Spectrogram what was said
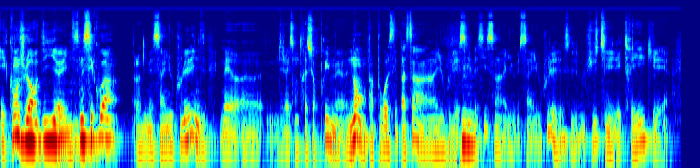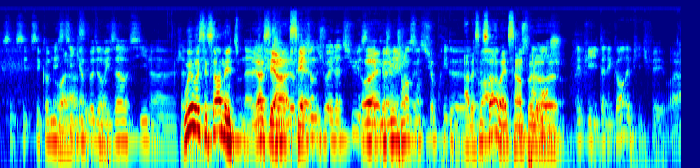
et quand je leur dis, ils me disent, mais c'est quoi? Alors dit mais c'est un ukulélé. mais euh, déjà ils sont très surpris, mais euh, non, enfin pour eux c'est pas ça un ukulélé. Mm. Si, c'est un, un, ukulélé, c'est juste il est électrique, il est. C'est comme les sticks un peu de Risa aussi. Là. Oui, ouais, c'est ça, mais là c'est un. l'occasion de jouer là-dessus, c'est vrai que les gens sont surpris de. Ah bah c'est ça, ouais, c'est un peu le. et puis t'as des cordes et puis tu fais voilà.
